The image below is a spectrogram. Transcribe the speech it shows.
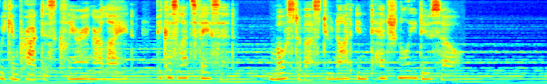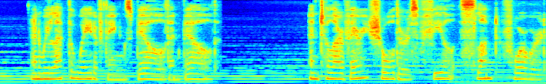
We can practice clearing our light because let's face it, most of us do not intentionally do so. And we let the weight of things build and build until our very shoulders feel slumped forward.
